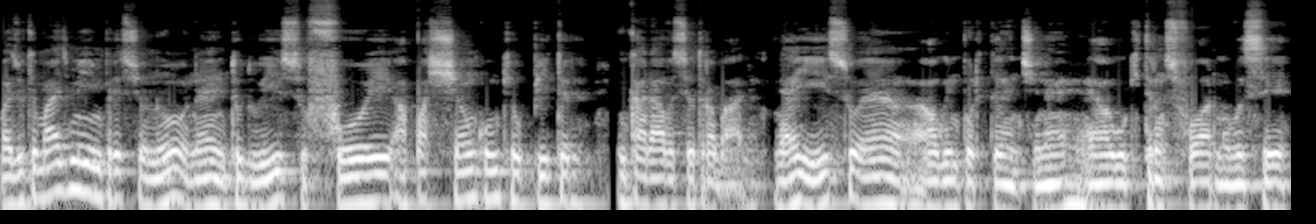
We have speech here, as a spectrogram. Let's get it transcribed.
Mas o que mais me impressionou né, em tudo isso foi a paixão com que o Peter encarava o seu trabalho. Né? E isso é algo importante, né? é algo que transforma você,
